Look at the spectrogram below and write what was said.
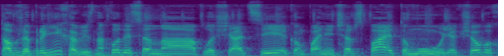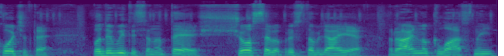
Та вже приїхав і знаходиться на площадці компанії ChargeSpy. Тому, якщо ви хочете подивитися на те, що себе представляє реально класний,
